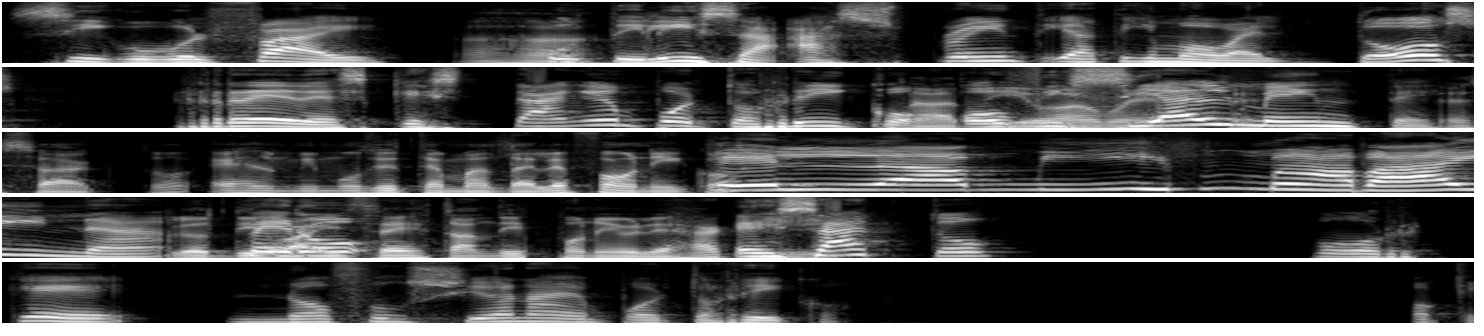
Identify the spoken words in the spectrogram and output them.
si Google Fi Ajá. utiliza a Sprint y a T-Mobile, dos redes que están en Puerto Rico oficialmente, Exacto. Es el mismo sistema telefónico. es la misma vaina, Los pero devices están disponibles aquí. exacto, ¿por qué no funciona en Puerto Rico? Ok,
